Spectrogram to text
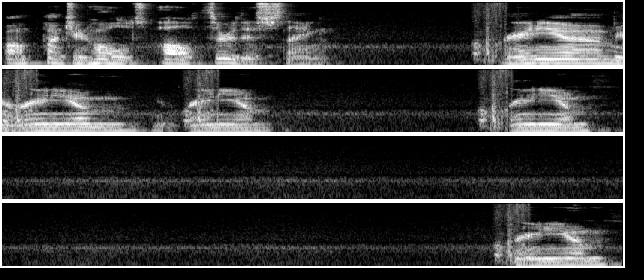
Well, I'm punching holes all through this thing. Uranium, uranium, uranium, uranium. Uranium,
